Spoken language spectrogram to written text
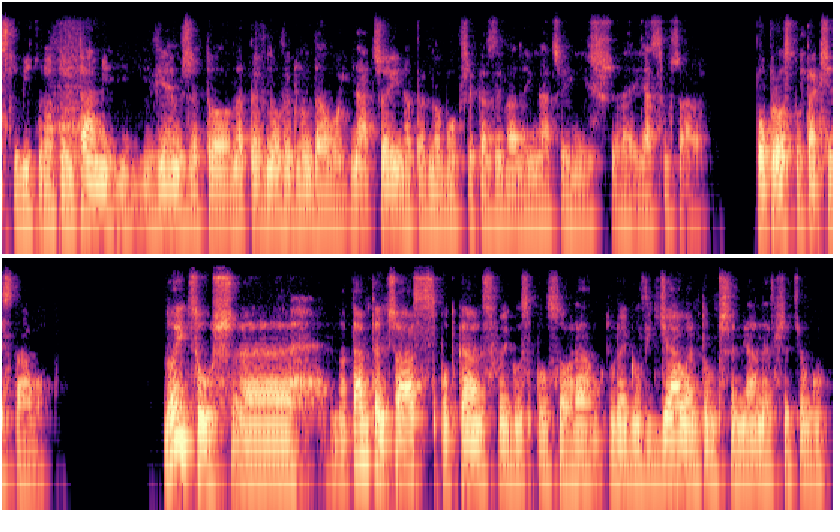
z tymi terapeutami i, i wiem, że to na pewno wyglądało inaczej, na pewno było przekazywane inaczej niż e, ja słyszałem. Po prostu tak się stało. No i cóż, e, na tamten czas spotkałem swojego sponsora, u którego widziałem tą przemianę w przeciągu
